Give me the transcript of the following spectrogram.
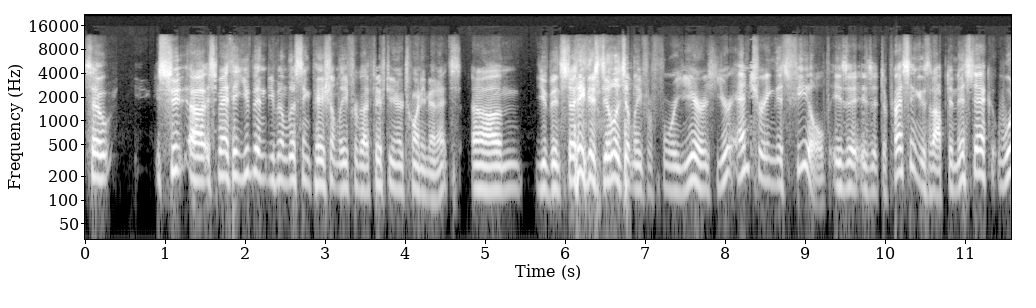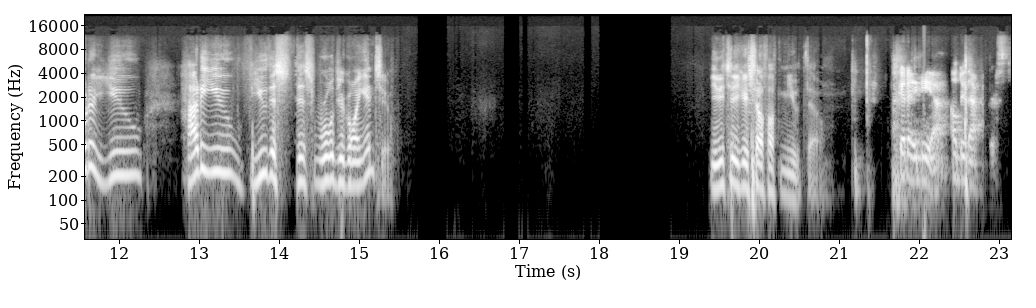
So, uh, Samantha, you've been you've been listening patiently for about 15 or 20 minutes. Um, you've been studying this diligently for four years. You're entering this field. Is it is it depressing? Is it optimistic? What are you? How do you view this this world you're going into? You need to take yourself off mute, though. Good idea. I'll do that first.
